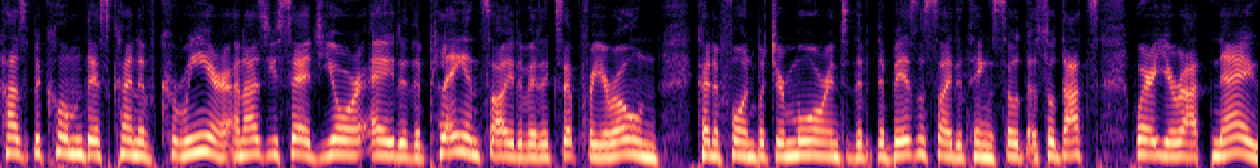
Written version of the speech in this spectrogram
has become this kind of career. And as you said, you're out of the playing side of it, except for your own kind of fun, but you're more into the, the business side of things. So, so that's where you're at now.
